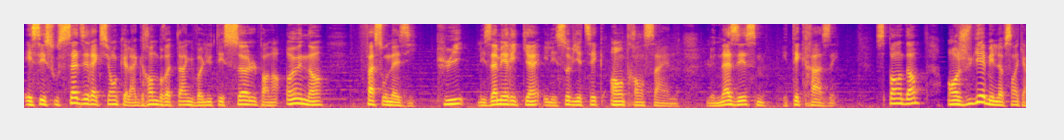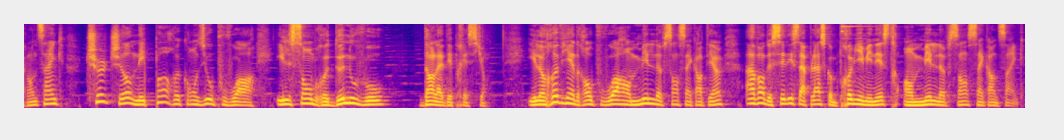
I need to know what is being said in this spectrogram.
et c'est sous sa direction que la Grande-Bretagne va lutter seule pendant un an face aux nazis. Puis, les Américains et les Soviétiques entrent en scène. Le nazisme est écrasé. Cependant, en juillet 1945, Churchill n'est pas reconduit au pouvoir. Il sombre de nouveau dans la dépression. Il reviendra au pouvoir en 1951 avant de céder sa place comme premier ministre en 1955.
